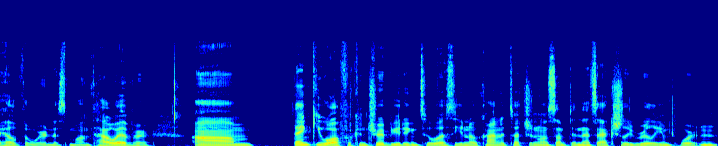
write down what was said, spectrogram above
health awareness month. However, um thank you all for contributing to us, you know, kind of touching on something that's actually really important.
